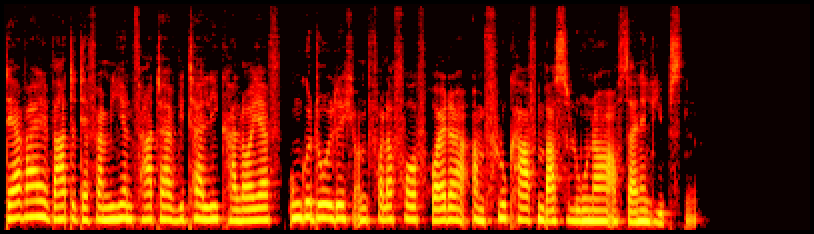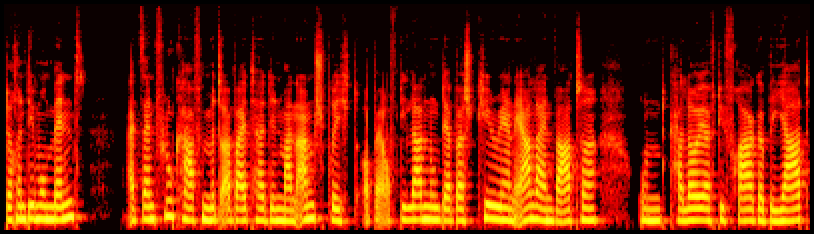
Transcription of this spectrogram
Derweil wartet der Familienvater Vitali Kaloyev ungeduldig und voller Vorfreude am Flughafen Barcelona auf seine Liebsten. Doch in dem Moment, als ein Flughafenmitarbeiter den Mann anspricht, ob er auf die Landung der Bashkirian Airline warte und Kaloyev die Frage bejaht,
